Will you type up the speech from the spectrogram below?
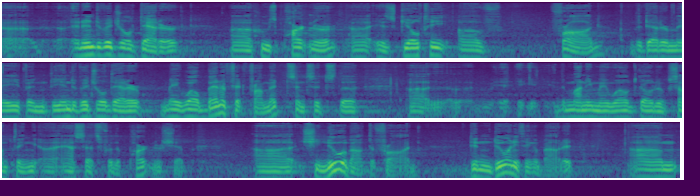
uh, an individual debtor uh, whose partner is guilty of fraud the debtor may even the individual debtor may well benefit from it since it's the uh, the money may well go to something uh, assets for the partnership. Uh, she knew about the fraud, didn't do anything about it, um,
